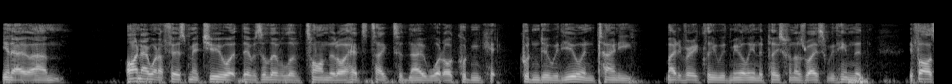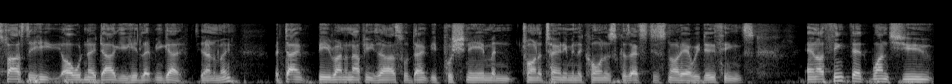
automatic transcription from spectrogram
you know, um, I know when I first met you, uh, there was a level of time that I had to take to know what I couldn't couldn't do with you, and Tony made it very clear with me early in the piece when I was racing with him that if I was faster, he I wouldn't need to argue. He'd let me go. Do you know what I mean? But don't be running up his ass or don't be pushing him and trying to turn him in the corners because that's just not how we do things. And I think that once you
